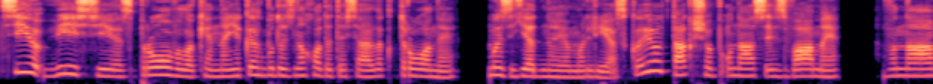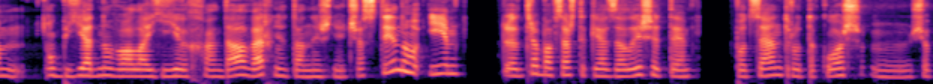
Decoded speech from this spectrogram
Ці вісі з проволоки, на яких будуть знаходитися електрони, ми з'єднуємо лескою, так, щоб у нас із вами вона об'єднувала їх да, верхню та нижню частину, і треба все ж таки залишити по центру також, щоб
